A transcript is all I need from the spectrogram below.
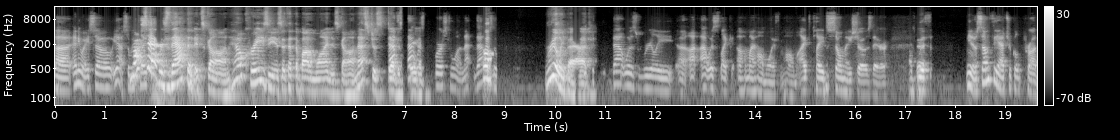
Uh. Anyway, so yeah, so we How sad is that that it's gone? How crazy is it that the bottom line is gone? That's just That's, that devastating. was the worst one. That that Oh. was the really bad. that was really uh, I, I was like uh, my home away from home. I played so many shows there. With you know some theatrical pro-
